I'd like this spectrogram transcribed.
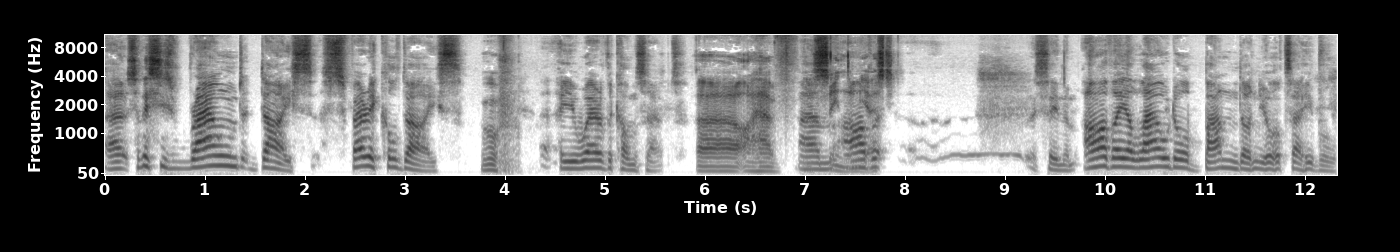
Uh, so this is round dice, spherical dice. Oof. Are you aware of the concept? Uh, I have Um, seen them. Yes. Seen them? Are they allowed or banned on your table?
